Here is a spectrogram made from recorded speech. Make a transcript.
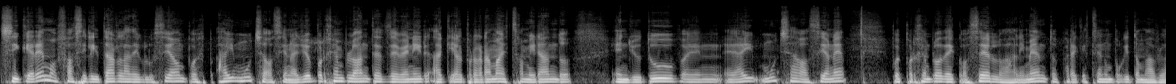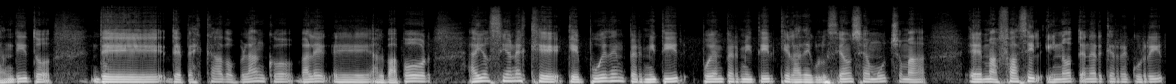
si queremos facilitar la deglución, pues hay muchas opciones. Yo, por ejemplo, antes de venir aquí al programa, he estado mirando en YouTube, eh, hay muchas opciones, pues por ejemplo, de cocer los alimentos para que estén un poquito más blanditos, de, pescados blancos, ¿vale? Eh, al vapor. Hay opciones que, pueden, permitir, pueden permitir que la deglución sea mucho más, eh, más fácil y no tener que recurrir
